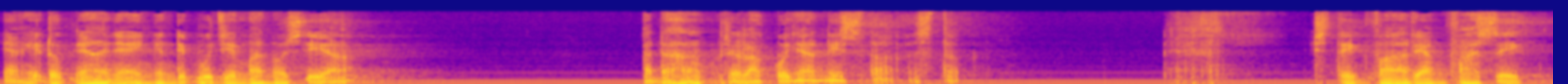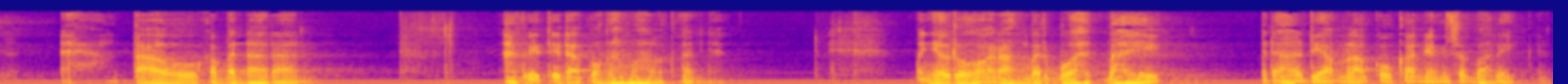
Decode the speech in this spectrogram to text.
Yang hidupnya hanya ingin dipuji manusia. Padahal perilakunya nista astagfirullah istighfar yang fasik. Eh, tahu kebenaran. Tapi tidak mengamalkannya. Menyuruh orang berbuat baik padahal dia melakukan yang sebaliknya.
